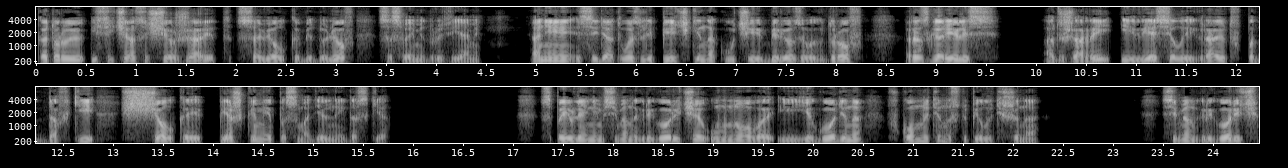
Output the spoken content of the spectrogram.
которую и сейчас еще жарит Савелка Бедулев со своими друзьями. Они сидят возле печки на куче березовых дров, разгорелись от жары и весело играют в поддавки, щелкая пешками по самодельной доске. С появлением Семена Григорьевича, Умнова и Егодина в комнате наступила тишина. Семен Григорьевич,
